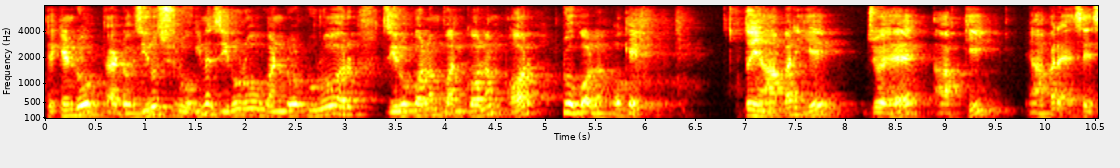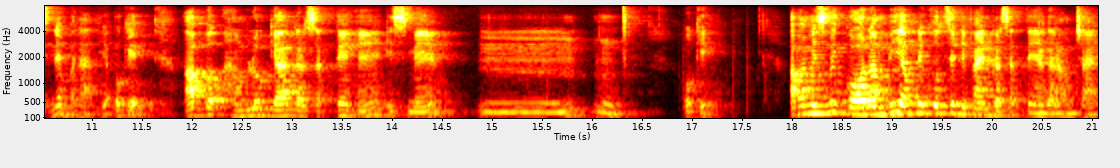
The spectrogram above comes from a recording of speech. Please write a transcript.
second row third row zero शुरू होगी ना। Zero row one row two row और ज़ीरो कॉलम वन कॉलम और टू कॉलम ओके तो यहाँ पर ये जो है आपकी यहाँ पर ऐसे इसने बना दिया ओके अब हम लोग क्या कर सकते हैं इसमें हम्म, हम्म, ओके अब हम इसमें कॉलम भी अपने खुद से डिफाइन कर सकते हैं अगर हम चाहें।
